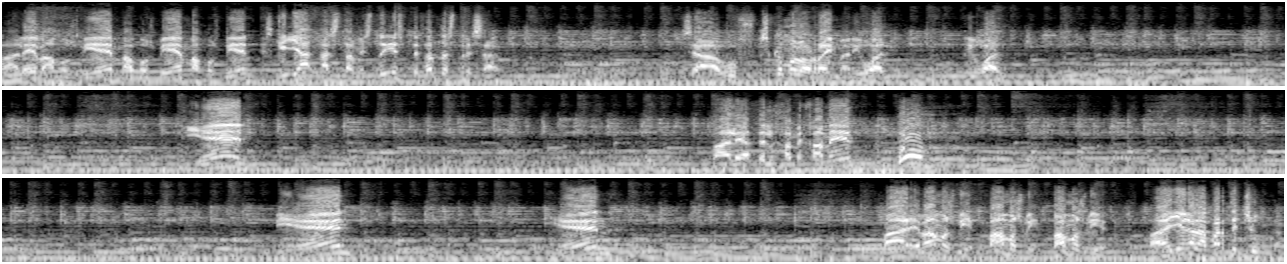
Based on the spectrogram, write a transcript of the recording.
Vale, vamos bien, vamos bien, vamos bien. Es que ya hasta me estoy empezando a estresar. O sea, uff, es como los Rayman, igual. Igual. Bien. Vale, hace el jame jame. ¡Bum! Bien. Bien. Vale, vamos bien, vamos bien, vamos bien. Ahora llega la parte chunga.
